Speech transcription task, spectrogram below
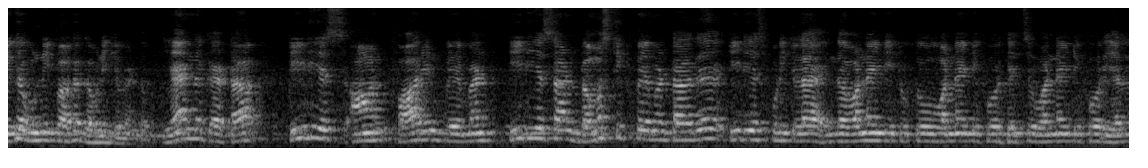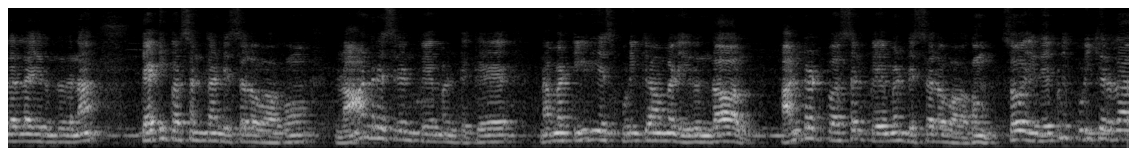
மிக உன்னிப்பாக கவனிக்க வேண்டும். ஏன்னு கேட்டால் TDS on foreign payment TDS on domestic பேமெண்ட்டாவது டிடிஎஸ் பிடிக்கல. இந்த one ninety two two one ninety four H one ninety four எல்எல்லாம் இருந்ததுன்னா தேர்ட்டி பர்சன்ட் தான் டிஸ்அலவ் ஆகும். நான் ரெசிடென்ட் பேமெண்ட்டுக்கு நம்ம டிடிஎஸ் பிடிக்காமல் இருந்தால் ஹண்ட்ரட் பர்சன்ட் பேமெண்ட் டிஸ்அலவ் ஆகும். ஸோ இது எப்படி பிடிக்கிறதா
